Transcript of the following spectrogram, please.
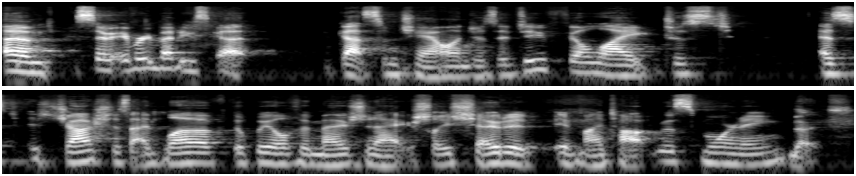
Um, so everybody's got got some challenges. I do feel like just as, as Josh says, I love the wheel of emotion. I actually showed it in my talk this morning. Nice.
